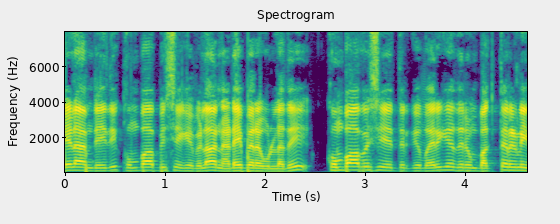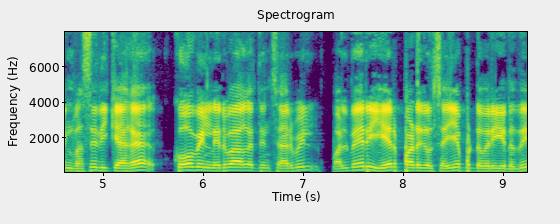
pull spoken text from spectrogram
ஏழாம் தேதி கும்பாபிஷேக விழா நடைபெற உள்ளது கும்பாபிஷேகத்திற்கு வருகை தரும் பக்தர்களின் வசதிக்காக கோவில் நிர்வாகத்தின் சார்பில் பல்வேறு ஏற்பாடுகள் செய்யப்பட்டு வருகிறது.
